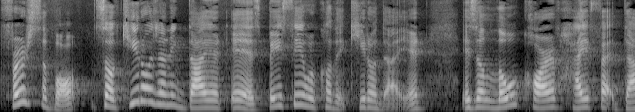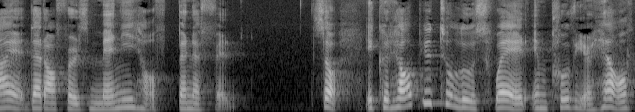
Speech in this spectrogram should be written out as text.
first of all, so ketogenic diet is basically we call it keto diet is a low carb, high fat diet that offers many health benefits. So it could help you to lose weight, improve your health.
